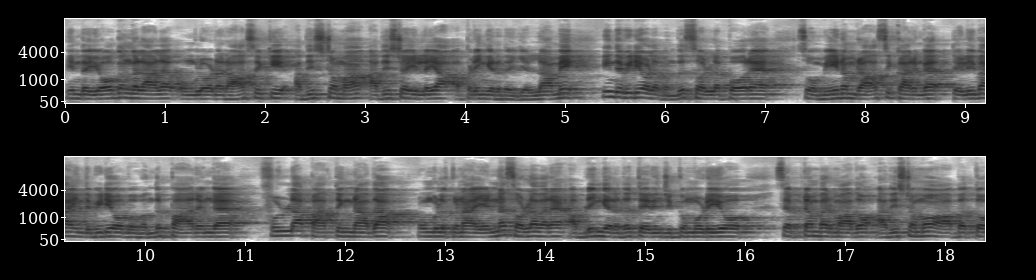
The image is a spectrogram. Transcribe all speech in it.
இந்த யோகங்களால் உங்களோட ராசிக்கு அதிர்ஷ்டமா அதிர்ஷ்டம் இல்லையா அப்படிங்கிறத எல்லாமே இந்த வீடியோவில் வந்து சொல்ல போகிறேன் ஸோ மீனம் ராசிக்காரங்க தெளிவாக இந்த வீடியோவை வந்து பாருங்கள் ஃபுல்லாக பார்த்தீங்கன்னா தான் உங்களுக்கு நான் என்ன சொல்ல வரேன் அப்படிங்கிறத தெரிஞ்சுக்க முடியும். செப்டம்பர் மாதம் அதிர்ஷ்டமோ ஆபத்தோ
